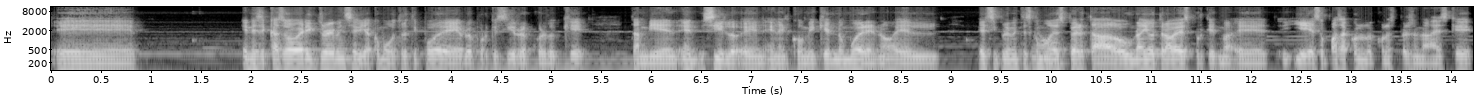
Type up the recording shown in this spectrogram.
Eh, en ese caso, Eric Draven sería como otro tipo de héroe, porque sí, recuerdo que también, en, sí, en, en el cómic él no muere, ¿no? Él, él simplemente es como despertado una y otra vez, porque, eh, y eso pasa con, con los personajes que,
